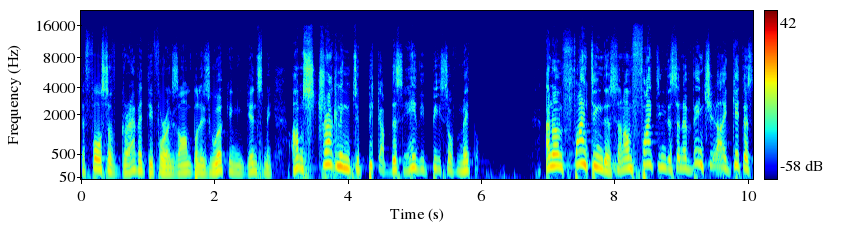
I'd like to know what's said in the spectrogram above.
The force of gravity, for example, is working against me. I'm struggling to pick up this heavy piece of metal. And I'm fighting this and I'm fighting this, and eventually I get this,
